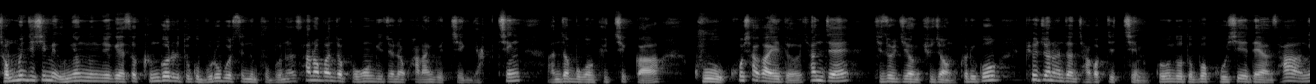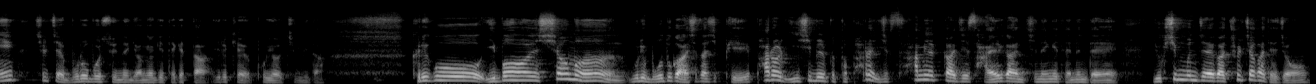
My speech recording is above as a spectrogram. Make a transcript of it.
전문 및 응용 능력에서 근거를 두고 물어볼 수 있는 부분은 산업안전 보건 기준에 관한 규칙, 약칭 안전보건 규칙과 구, 코샤 가이드, 현재 기술 지원 규정, 그리고 표준 안전 작업 지침, 고용노동부 고시에 대한 사항이 실제 물어볼 수 있는 영역이 되겠다. 이렇게 보여집니다. 그리고 이번 시험은 우리 모두가 아시다시피 8월 20일부터 8월 23일까지 4일간 진행이 되는데 60문제가 출제가 되죠.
